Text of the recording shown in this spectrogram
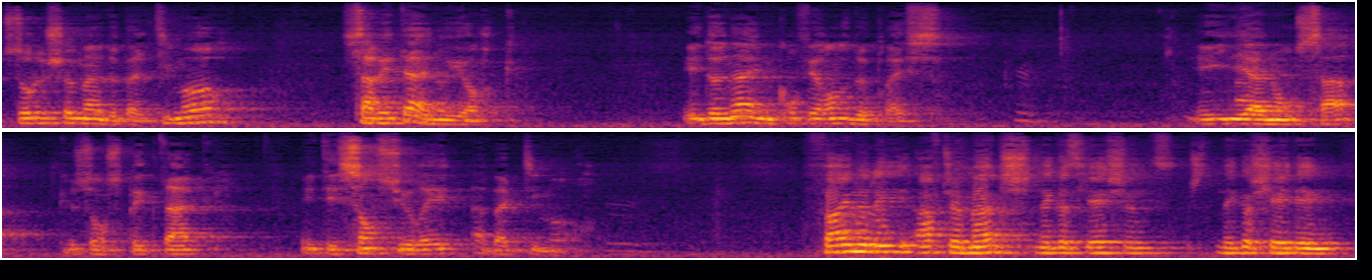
sur le chemin de Baltimore, s'arrêta à New York et donna une conférence de presse. Et il y annonça que son spectacle était censuré à Baltimore. Finally, after much negotiations, negotiating,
